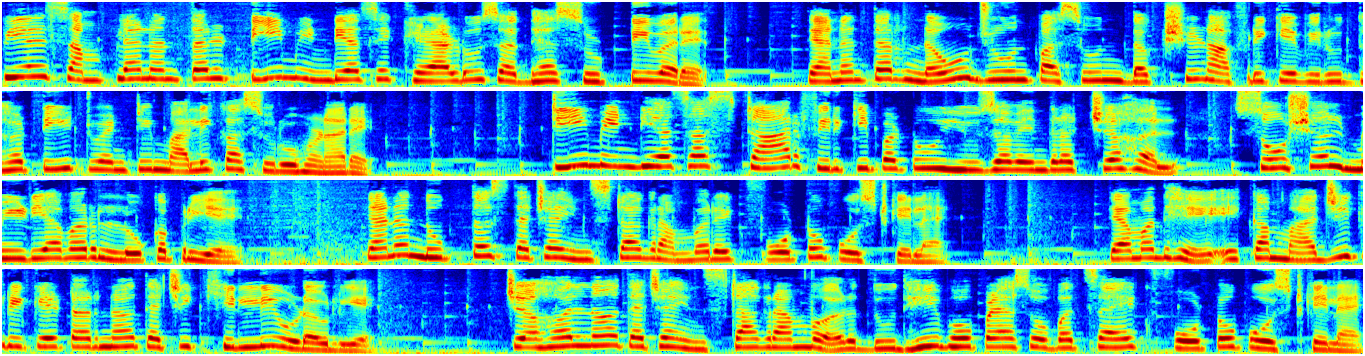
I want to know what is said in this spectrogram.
पी एल संपल्यानंतर टीम इंडियाचे खेळाडू सध्या सुट्टीवर आहेत. त्यानंतर नऊ जूनपासून दक्षिण आफ्रिकेविरुद्ध टी ट्वेंटी मालिका सुरू होणार आहे. टीम इंडियाचा स्टार फिरकीपटू युजवेंद्र चहल सोशल मीडियावर लोकप्रिय आहे. त्यानं नुकतंच त्याच्या इन्स्टाग्रामवर एक फोटो पोस्ट केलाय. त्यामध्ये एका माजी क्रिकेटरनं त्याची खिल्ली उडवली आहे. चहलनं त्याच्या इन्स्टाग्रामवर दुधी भोपळ्यासोबतचा एक फोटो पोस्ट केलाय.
